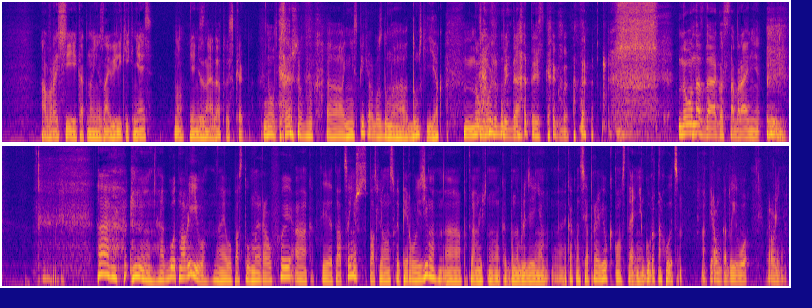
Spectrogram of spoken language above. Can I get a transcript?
а в России, как, ну, я не знаю, великий князь. Ну, я не знаю, да, то есть как бы. Ну, вот, представляешь, в, э, не спикер Госдумы, а думский дьяк. Ну, может быть, да, то есть как бы. Ну, у нас, да, госсобрание. А, год Мавлиеву на его посту мэра Уфы. А как ты это оценишь? Спас ли он свою первую зиму, а, по твоим личным как бы, наблюдениям? Как он себя проявил, в каком состоянии город находится на первом году его правления?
